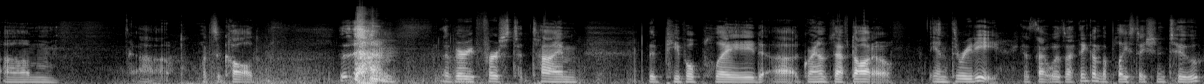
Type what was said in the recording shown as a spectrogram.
um, uh, what's it called? the very first time that people played uh, Grand Theft Auto in 3D, because that was, I think, on the PlayStation 2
